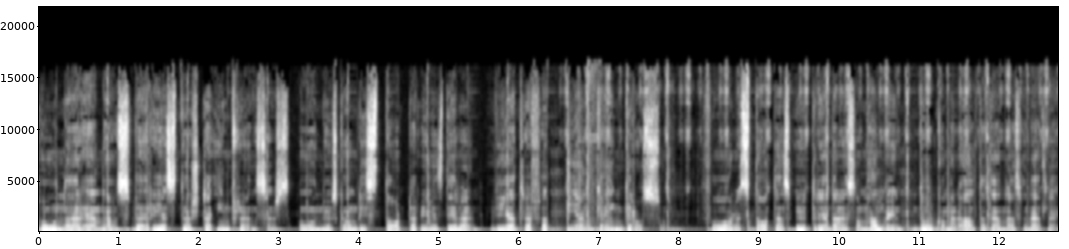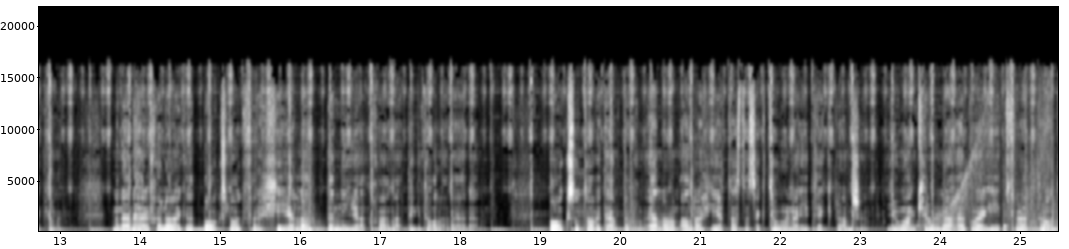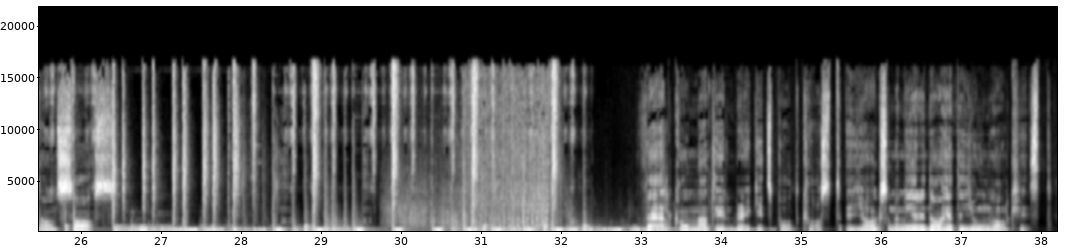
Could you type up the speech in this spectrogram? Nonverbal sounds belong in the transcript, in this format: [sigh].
Hon är en av Sveriges största influencers och nu ska hon bli startup-investerare. Vi har träffat Bianca Ingrosso. Får statens utredare som han vill, då kommer allt att ändras för nätläkarna. Men är det här i själva verket ett bakslag för hela den nya sköna digitala världen? Och så tar vi tempen på en av de allra hetaste sektorerna i techbranschen. Johan Krona är på väg hit för att prata om SAS. Välkomna till Breakits podcast. Jag som är med er idag heter Jon Wahlqvist.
